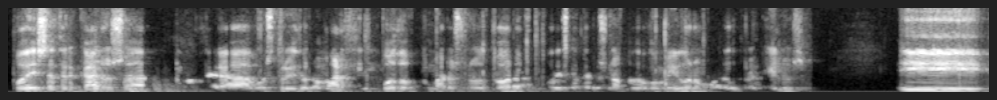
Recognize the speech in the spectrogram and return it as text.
podéis acercaros a conocer a vuestro ídolo Marci. Puedo tomaros una autora, podéis haceros una foto conmigo, no muero, tranquilos. Y,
